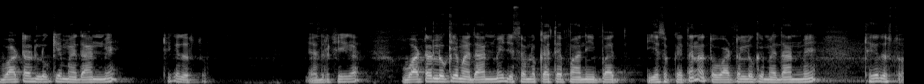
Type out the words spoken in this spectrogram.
वाटर लू के मैदान में, ठीक है दोस्तों? याद रखिएगा। वाटर लू के मैदान में, जैसे हम लोग कहते हैं पानीपत, ये सब कहते हैं ना तो वाटर लू के मैदान में, ठीक है दोस्तों?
